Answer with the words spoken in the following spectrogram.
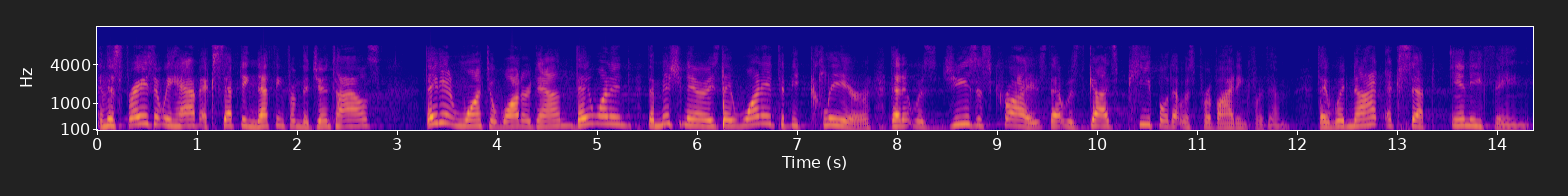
And this phrase that we have, accepting nothing from the Gentiles, they didn't want to water down. They wanted, the missionaries, they wanted to be clear that it was Jesus Christ, that was God's people that was providing for them. They would not accept anything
